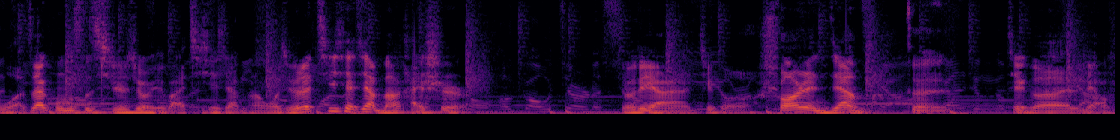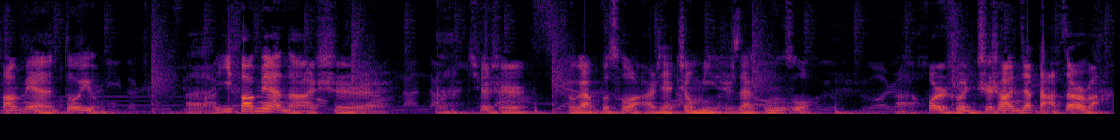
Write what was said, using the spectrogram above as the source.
我在公司其实就有一把机械键盘，我觉得机械键盘还是有点这个双刃剑吧，对，这个两方面都有。呃，一方面呢是、呃确实手感不错，而且证明你是在工作，啊、或者说至少你在打字儿吧，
